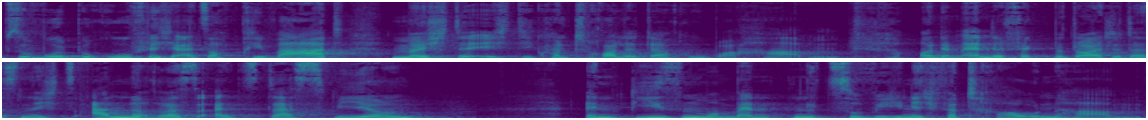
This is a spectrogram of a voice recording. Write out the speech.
sowohl beruflich als auch privat, möchte ich die Kontrolle darüber haben. Und im Endeffekt bedeutet das nichts anderes, als dass wir in diesen Momenten zu wenig Vertrauen haben.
